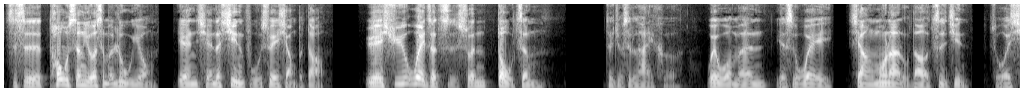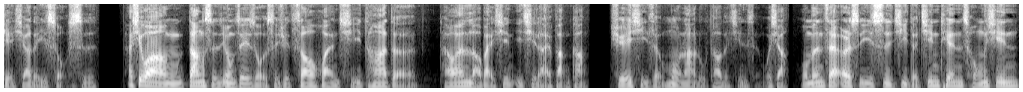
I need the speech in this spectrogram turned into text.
只是偷生有什么路用？眼前的幸福虽想不到，也需为着子孙斗争。这就是奈何为我们，也是为向莫那鲁道致敬所写下的一首诗。他希望当时用这一首诗去召唤其他的台湾老百姓一起来反抗。学习着莫那鲁道的精神，我想我们在二十一世纪的今天重新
